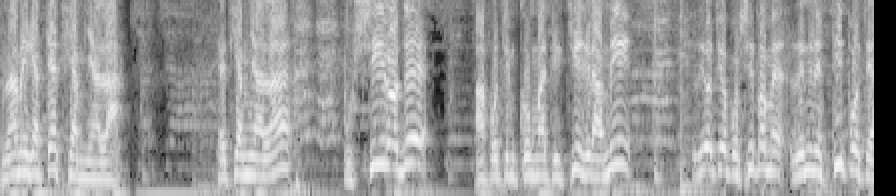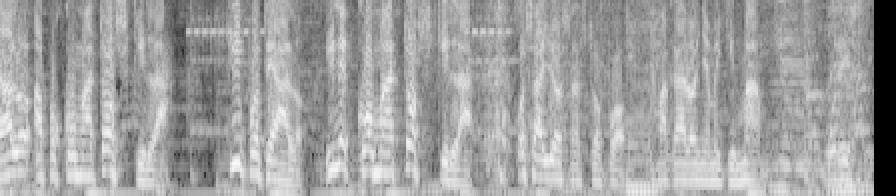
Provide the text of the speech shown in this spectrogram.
Μιλάμε για τέτοια μυαλά. Τέτοια μυαλά που σύρονται από την κομματική γραμμή διότι όπως είπαμε δεν είναι τίποτε άλλο από κομματόσκυλα. Τίποτε άλλο. Είναι κομματόσκυλα Πώς αλλιώς να σου το πω Μακαρόνια με κοιμά μου Ουρίστη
